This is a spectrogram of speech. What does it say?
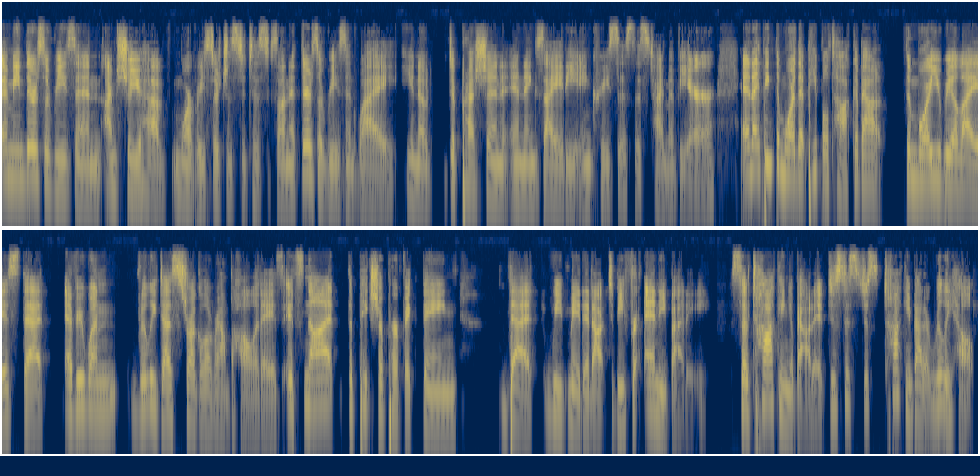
i mean there's a reason i'm sure you have more research and statistics on it there's a reason why you know depression and anxiety increases this time of year. And i think the more that people talk about the more you realize that everyone really does struggle around the holidays. It's not the picture perfect thing that we've made it out to be for anybody. So talking about it just just talking about it really helps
